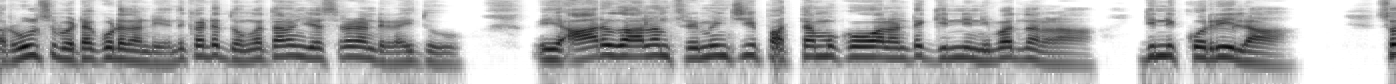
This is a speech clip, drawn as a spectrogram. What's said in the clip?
రూల్స్ పెట్టకూడదండి. ఎందుకంటే దొంగతనం చేస్తాడండి రైతు. ఈ ఆరుగాలం శ్రమించి పత్తి అమ్ముకోవాలంటే గిన్ని నిబంధనలా? గిన్ని కొర్రీలా? సో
